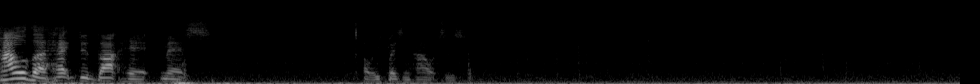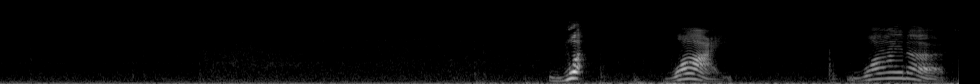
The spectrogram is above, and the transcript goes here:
How the heck did that hit miss? Oh, he's placing howitzers. What? Why? Why on earth?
